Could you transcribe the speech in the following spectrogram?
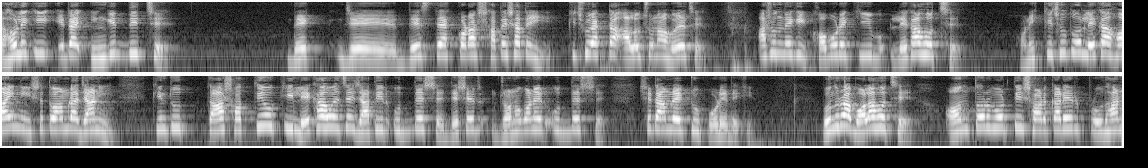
তাহলে কি এটা ইঙ্গিত দিচ্ছে দেখ যে দেশ ত্যাগ করার সাথে সাথেই কিছু একটা আলোচনা হয়েছে? আসুন দেখি খবরে কি লেখা হচ্ছে। অনেক কিছু তো লেখা হয়নি, সে তো আমরা জানি। কিন্তু তা সত্ত্বেও কি লেখা হয়েছে জাতির উদ্দেশ্যে, দেশের জনগণের উদ্দেশ্যে? সেটা আমরা একটু পড়ে দেখি। বন্ধুরা, বলা হচ্ছে, অন্তর্বর্তী সরকারের প্রধান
